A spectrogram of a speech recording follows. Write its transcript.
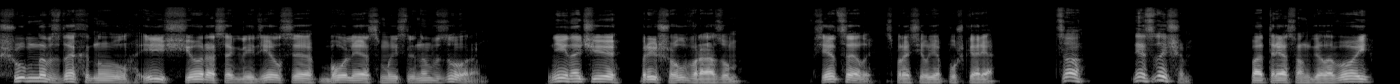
шумно вздохнул и еще раз огляделся более осмысленным взором. Не иначе пришел в разум. «Все целы?» — спросил я пушкаря. «Цо? Не слышим». Потряс он головой,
